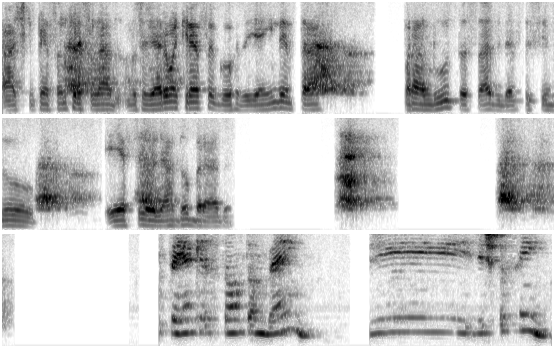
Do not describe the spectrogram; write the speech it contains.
acho que pensando por esse lado, você já era uma criança gorda e ainda entrar para a luta, sabe, deve ter sido esse olhar dobrado. tem a questão também de, de, tipo assim,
